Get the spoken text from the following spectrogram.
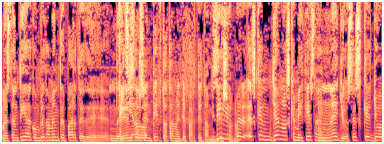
Me sentía completamente parte de, de Te hicieron eso. sentir totalmente parte también Sí, de eso, ¿no? pero es que ya no es que me hiciesen ellos, es que yo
